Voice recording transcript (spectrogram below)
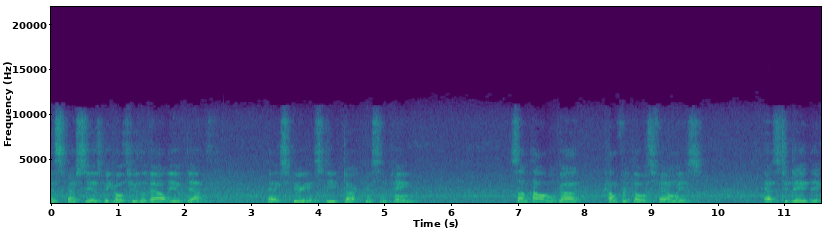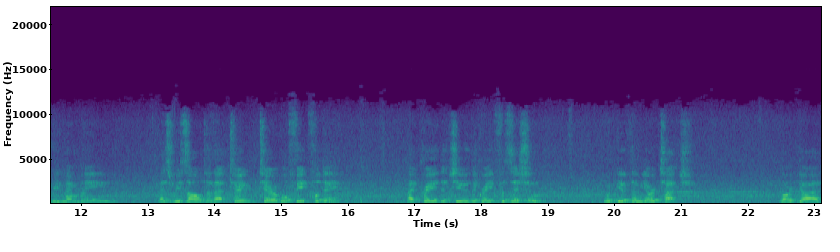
especially as we go through the valley of death and experience deep darkness and pain. Somehow, O God, comfort those families as today they remember pain as a result of that ter- terrible, fateful day. I pray that you, the great physician, would give them your touch. Lord God,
